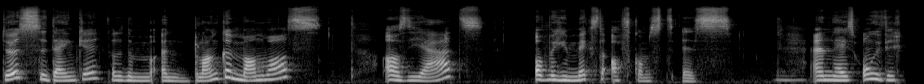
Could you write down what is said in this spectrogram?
Dus ze denken dat het een, een blanke man was, Aziat, of een gemixte afkomst is. En hij is ongeveer 1,50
